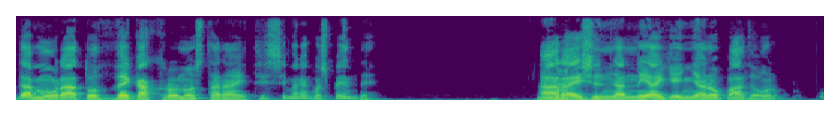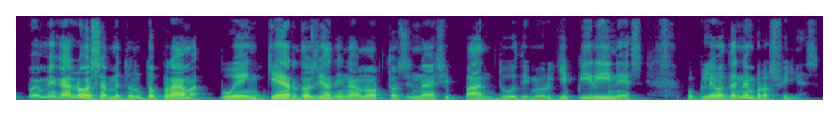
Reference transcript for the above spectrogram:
τα μωρά το 10 χρονών στα 90s, σήμερα 25. Άρα έχει μια νέα γενιά οπαδών που μεγαλώσαμε με τον το πράγμα. Που εγκέρδο για την ανόρθωση να έχει παντού. Δημιουργεί πυρήνες που πλέον δεν είναι πρόσφυγες.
